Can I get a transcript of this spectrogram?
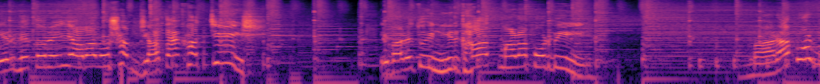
এর ভেতরেই আবার ওসব জাতা খাচ্ছিস। এবারে তুই নির্ঘাত মারা পড়বি। মারা পড়ব?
